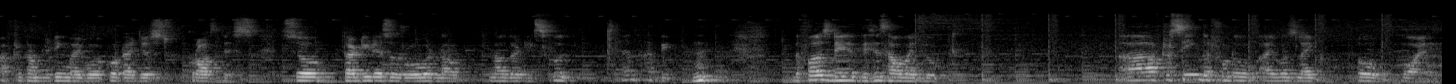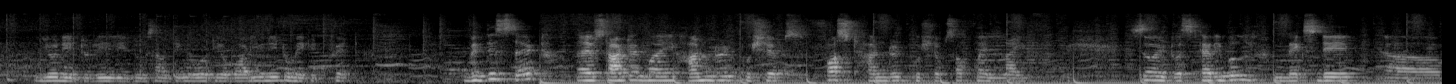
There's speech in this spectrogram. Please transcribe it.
after completing my workout I just cross this. So 30 days are over now. Now that it's full I'm happy. The first day this is how I looked. Uh, after seeing that photo I was like oh boy you need to really do something about your body you need to make it fit. With this set I have started my 100 push-ups first 100 push-ups of my life. So it was terrible. Next day uh,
